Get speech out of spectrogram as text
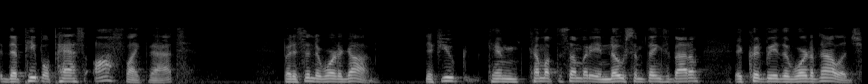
that people pass off like that, but it's in the Word of God. If you can come up to somebody and know some things about them, it could be the word of knowledge.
